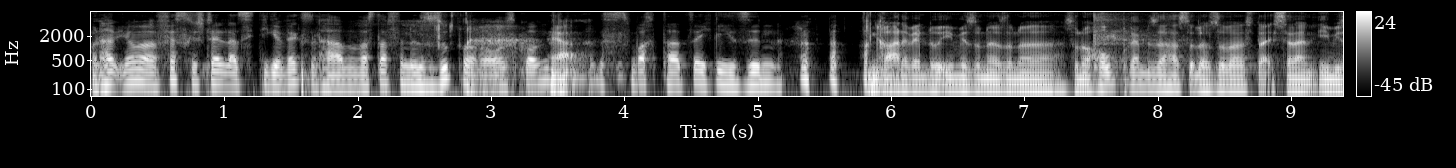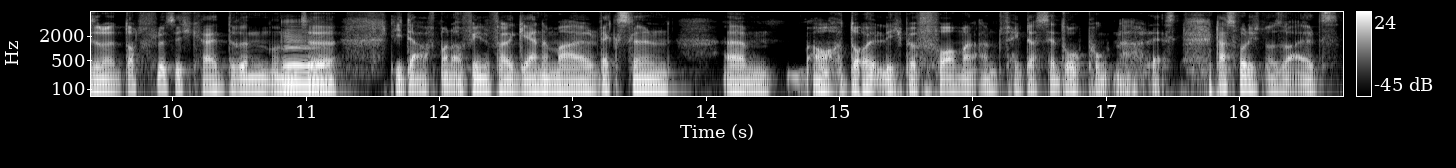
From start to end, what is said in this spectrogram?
und habe irgendwann mal festgestellt, als ich die gewechselt habe, was da für eine Suppe rauskommt. Ja. Das macht tatsächlich Sinn. Gerade wenn du irgendwie so eine, so eine, so eine Hauptbremse hast oder sowas, da ist ja dann irgendwie so eine Dottflüssigkeit drin und Mhm. äh, die darf man auf jeden Fall gerne mal wechseln, ähm, auch deutlich bevor man anfängt, dass der Druckpunkt nachlässt. Das wollte ich nur so als,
